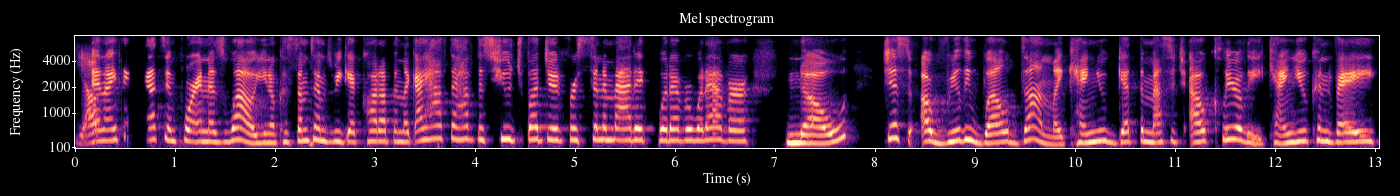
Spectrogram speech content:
Yeah. And I think that's important as well, you know, because sometimes we get caught up in like, I have to have this huge budget for cinematic, whatever, whatever. No, just a really well done. Like, can you get the message out clearly? Can you convey,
